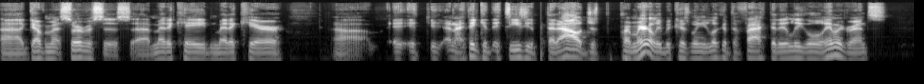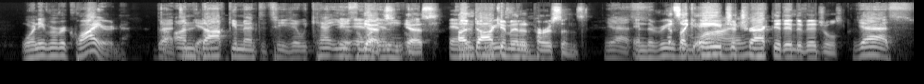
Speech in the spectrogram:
uh, government services, uh, Medicaid, Medicare. Uh, it, it, and I think it, it's easy to put that out just primarily because when you look at the fact that illegal immigrants weren't even required. The undocumented, CJ. We can't use and, yes, and, yes, and undocumented reason, persons. Yes, and the reason it's like age attracted individuals. Yes,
